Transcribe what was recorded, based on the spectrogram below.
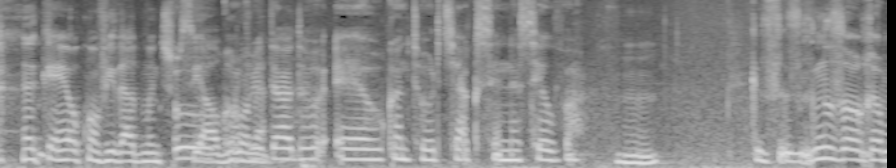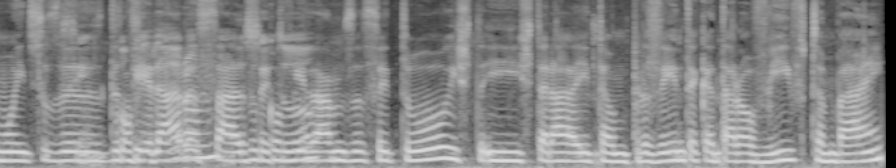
Quem é o convidado muito especial, o Bruna? O convidado é o cantor Tiago Sena Silva. Uhum que, nos honra muito de, de ter abraçado, aceitou. convidámos, aceitou e, estará então presente a cantar ao vivo também.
